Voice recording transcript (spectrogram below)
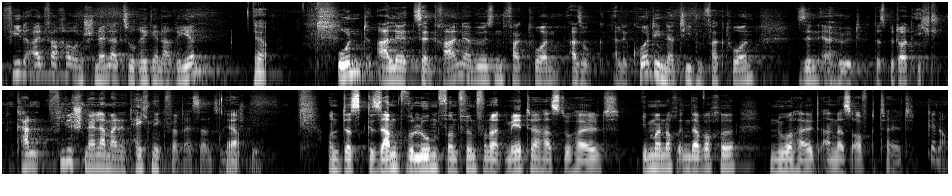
viel einfacher und schneller zu regenerieren. Ja. Und alle zentralnervösen Faktoren, also alle koordinativen Faktoren, sind erhöht. Das bedeutet, ich kann viel schneller meine Technik verbessern zum ja. Beispiel. Und das Gesamtvolumen von 500 Meter hast du halt immer noch in der Woche, nur halt anders aufgeteilt. Genau.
